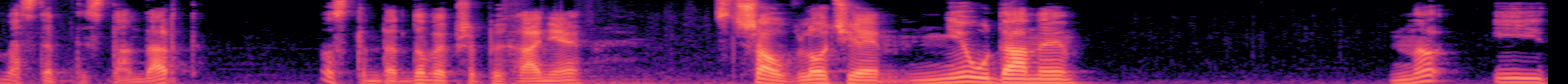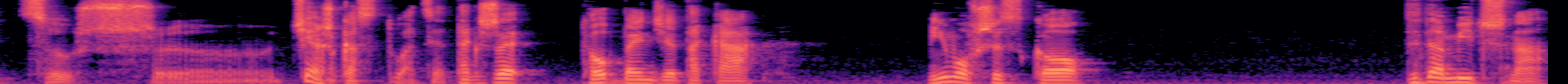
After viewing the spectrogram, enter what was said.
Następny standard. No, standardowe przepychanie. Strzał w locie, nieudany. No i cóż, e, ciężka sytuacja. Także to będzie taka, mimo wszystko, dynamiczna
